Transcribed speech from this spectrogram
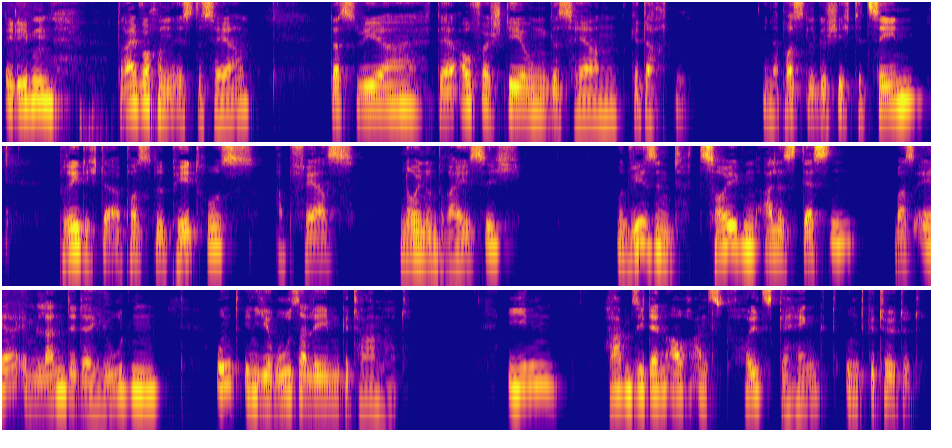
Ihr Lieben, drei Wochen ist es her, dass wir der Auferstehung des Herrn gedachten. In Apostelgeschichte 10 predigt der Apostel Petrus ab Vers 39 und wir sind Zeugen alles dessen, was er im Lande der Juden und in Jerusalem getan hat. Ihn haben sie denn auch ans Holz gehängt und getötet.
